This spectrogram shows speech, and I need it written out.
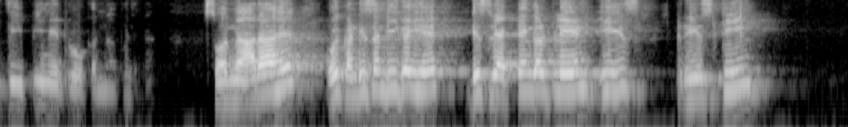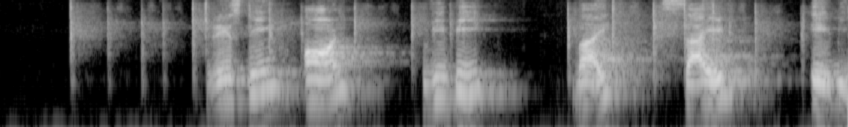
वीपी में ड्रॉ करना पड़ेगा। समझ में आ रहा है? वही कंडीशन दी गई है? This rectangle plane is resting resting on VP by side A B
